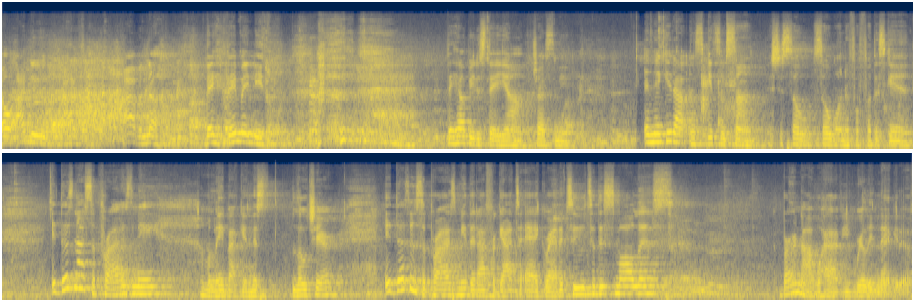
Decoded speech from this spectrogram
oh, I do. I have, I have enough. They, they may need them. they help you to stay young, trust me. And then get out and get some sun. It's just so, so wonderful for the skin. It does not surprise me. I'm gonna lay back in this low chair. It doesn't surprise me that I forgot to add gratitude to this small list. Burnout will have you really negative.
